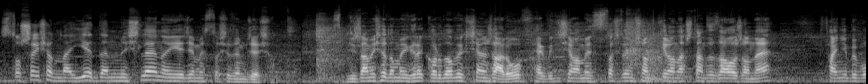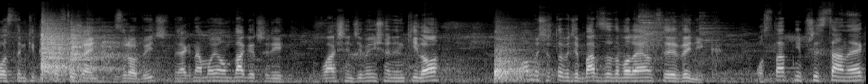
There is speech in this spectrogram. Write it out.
160 na 1 myślę, no i jedziemy 170. Zbliżamy się do moich rekordowych ciężarów. Jak widzicie mamy 170 kg na sztandze założone. Fajnie by było z tym kilka powtórzeń zrobić. No Jak na moją wagę, czyli właśnie 91 kg, no myślę, że to będzie bardzo zadowalający wynik. Ostatni przystanek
